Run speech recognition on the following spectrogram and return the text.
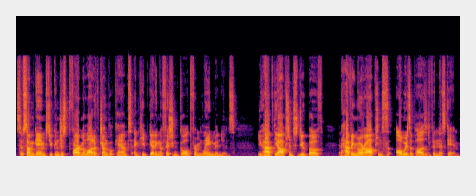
So some games you can just farm a lot of jungle camps and keep getting efficient gold from lane minions. You have the option to do both, and having more options is always a positive in this game.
